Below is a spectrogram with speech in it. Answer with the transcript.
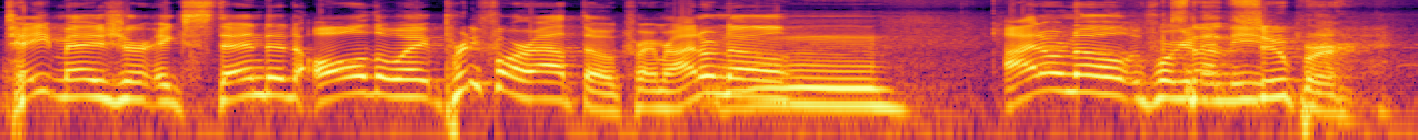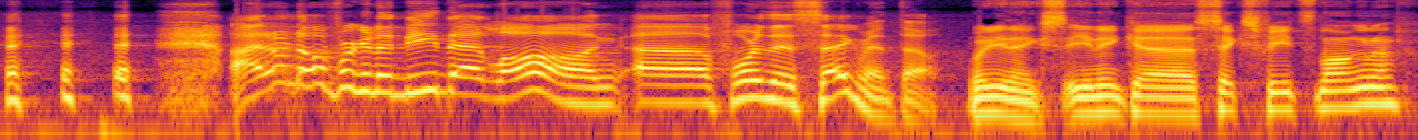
tape measure extended all the way pretty far out though, Kramer. I don't know. I don't know if we're It's gonna need super. I don't know if we're gonna need that long uh, for this segment though. What do you think? You think uh, six feet's long enough?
